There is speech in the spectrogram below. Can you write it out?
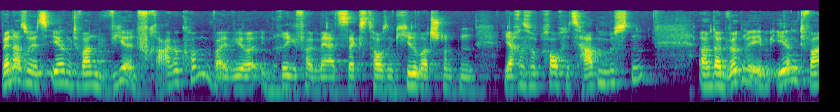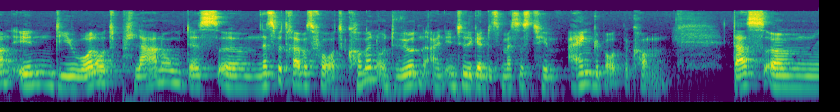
Wenn also jetzt irgendwann wir in Frage kommen, weil wir im Regelfall mehr als 6000 Kilowattstunden Jahresverbrauch jetzt haben müssten, äh, dann würden wir eben irgendwann in die Rollout-Planung des ähm, Netzbetreibers vor Ort kommen und würden ein intelligentes Messsystem eingebaut bekommen. Das ähm,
